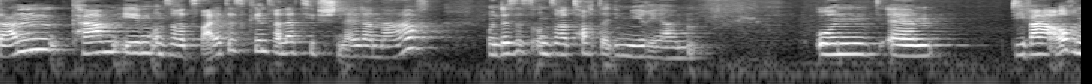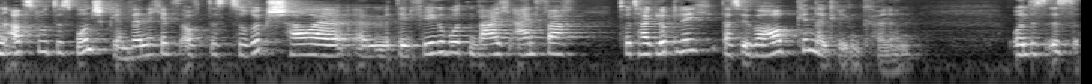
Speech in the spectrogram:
dann kam eben unser zweites Kind relativ schnell danach und das ist unsere Tochter, die Miriam. Und ähm, die war auch ein absolutes Wunschkind. Wenn ich jetzt auf das zurückschaue äh, mit den Fehlgeburten, war ich einfach total glücklich, dass wir überhaupt Kinder kriegen können. Und es ist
